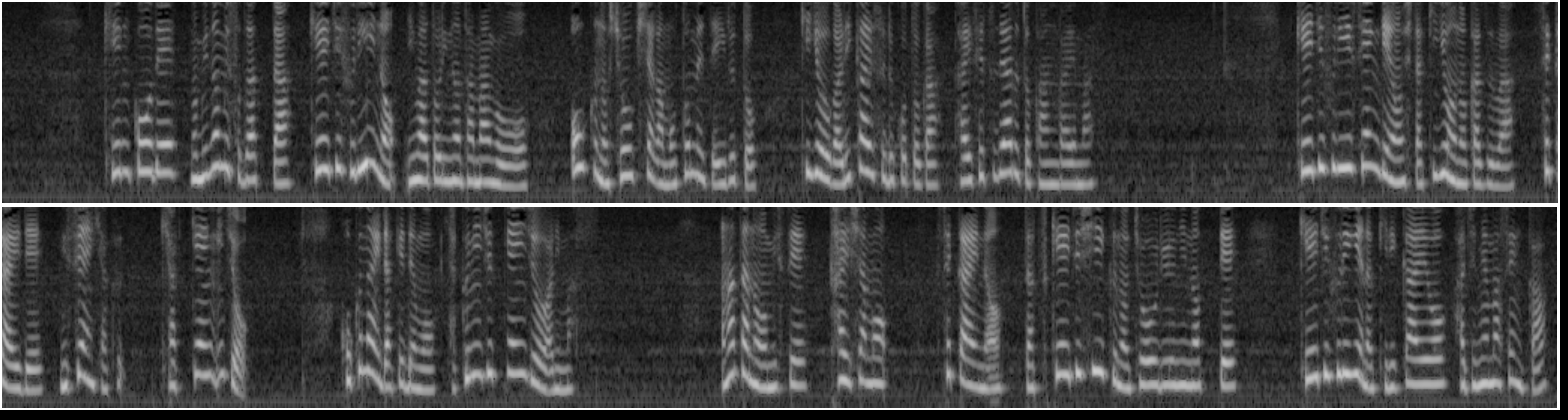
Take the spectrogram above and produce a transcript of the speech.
健康でのびのび育ったケージフリーの鶏の卵を多くの消費者が求めていると企業が理解することが大切であると考えます。刑事フリー宣言をした企業の数は世界で2100件以上、国内だけでも120件以上あります。あなたのお店、会社も世界の脱刑事飼育の潮流に乗って刑事フリーへの切り替えを始めませんか？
